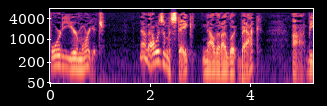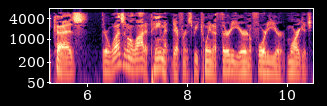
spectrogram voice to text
40 year mortgage. Now, that was a mistake now that I look back uh, because there wasn't a lot of payment difference between a 30 year and a 40 year mortgage.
